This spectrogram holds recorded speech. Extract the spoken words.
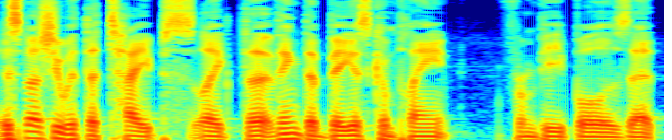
especially with the types. Like, the, I think the biggest complaint from people is that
